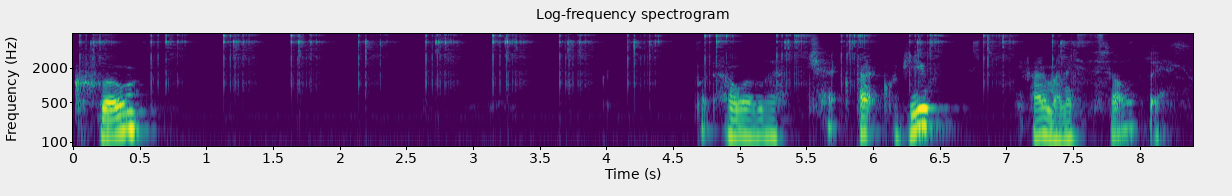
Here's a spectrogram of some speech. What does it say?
chrome. But I will uh, check back with you if I manage to solve this.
